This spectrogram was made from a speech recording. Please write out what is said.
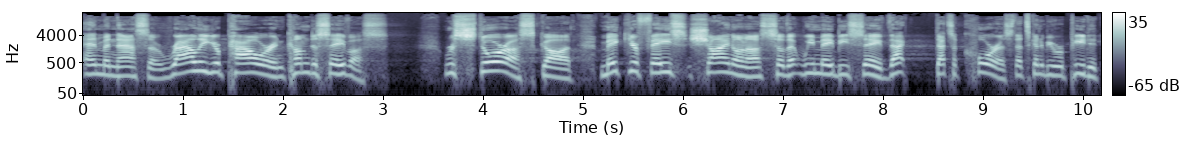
and Manasseh. Rally your power and come to save us. Restore us, God. Make your face shine on us so that we may be saved. That, that's a chorus that's going to be repeated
